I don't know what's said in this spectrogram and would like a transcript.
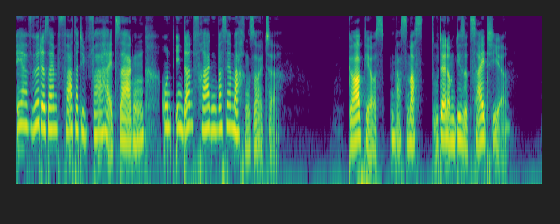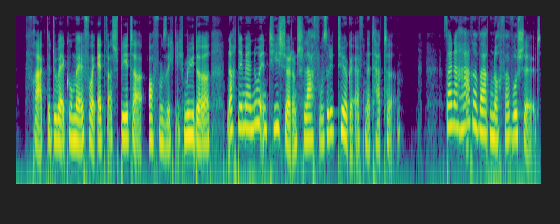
Er würde seinem Vater die Wahrheit sagen und ihn dann fragen, was er machen sollte. Gorpius, was machst du denn um diese Zeit hier? fragte Draco Malfoy etwas später, offensichtlich müde, nachdem er nur in T-Shirt und Schlafhose die Tür geöffnet hatte. Seine Haare waren noch verwuschelt,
